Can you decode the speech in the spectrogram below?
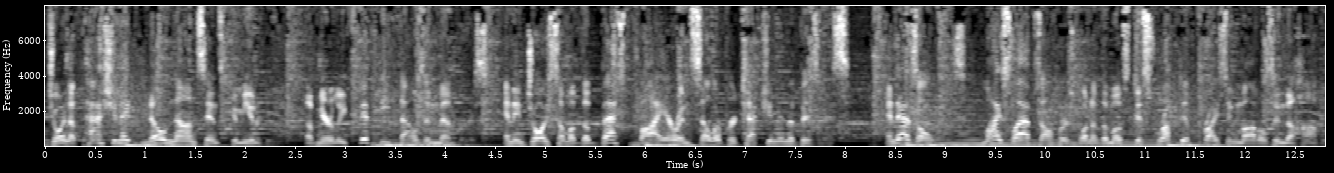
Join a passionate, no nonsense community of nearly 50,000 members and enjoy some of the best buyer and seller protection in the business. And as always, MySlabs offers one of the most disruptive pricing models in the hobby,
